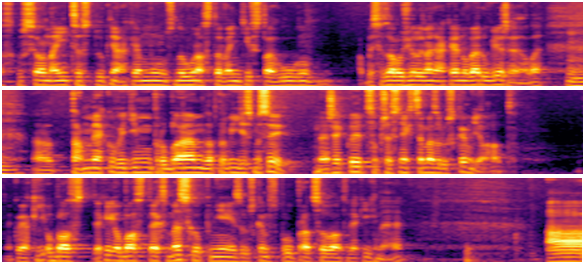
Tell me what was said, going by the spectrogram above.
zkusila najít cestu k nějakému znovu nastavení těch vztahů, aby se založili na nějaké nové důvěře, ale mm. tam jako vidím problém za prvý, že jsme si neřekli, co přesně chceme s Ruskem dělat, jako jaký oblast, jaký oblastech jsme schopni s Ruskem spolupracovat, v jakých ne. A,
